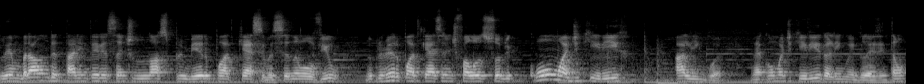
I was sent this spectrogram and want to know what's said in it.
lembrar um detalhe interessante no nosso primeiro podcast. Se você não ouviu, no primeiro podcast a gente falou sobre como adquirir a língua, né? Como adquirir a língua inglesa. Então,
